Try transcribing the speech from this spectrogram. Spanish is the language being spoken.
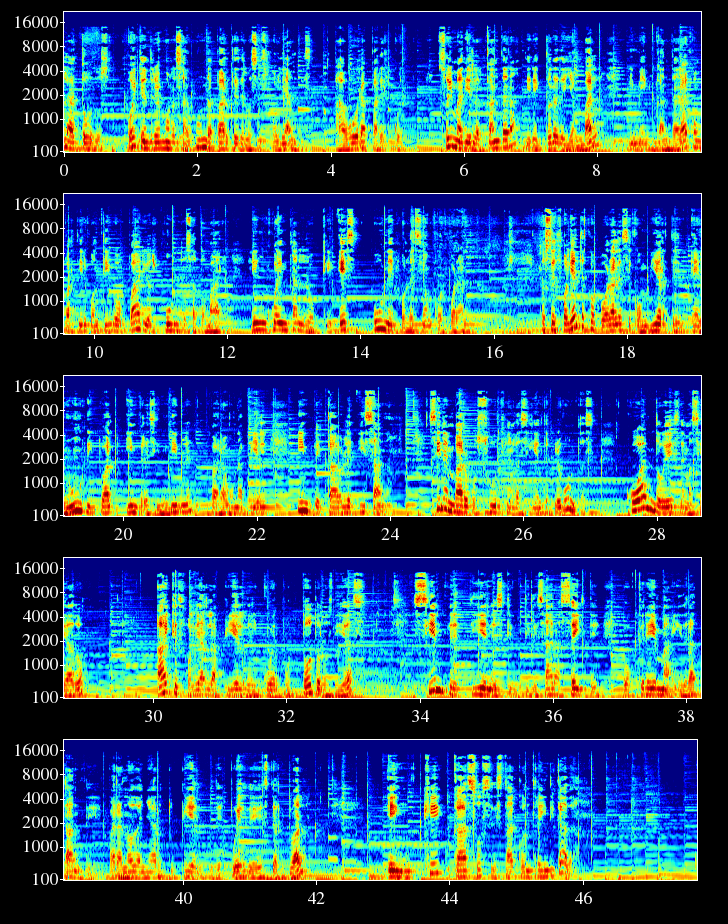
Hola a todos, hoy tendremos la segunda parte de los exfoliantes, ahora para el cuerpo. Soy Mariela Alcántara, directora de Yambal, y me encantará compartir contigo varios puntos a tomar en cuenta lo que es una exfoliación corporal. Los exfoliantes corporales se convierten en un ritual imprescindible para una piel impecable y sana. Sin embargo, surgen las siguientes preguntas. ¿Cuándo es demasiado? ¿Hay que esfoliar la piel del cuerpo todos los días? ¿Siempre tienes que utilizar aceite o crema hidratante para no dañar tu piel después de este ritual? ¿En qué casos está contraindicada?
